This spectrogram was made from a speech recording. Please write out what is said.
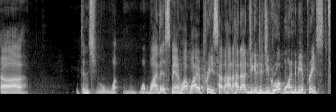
Uh, didn't you? What, what, why this, man? Why, why a priest? How, how, how did you get? Did you grow up wanting to be a priest?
